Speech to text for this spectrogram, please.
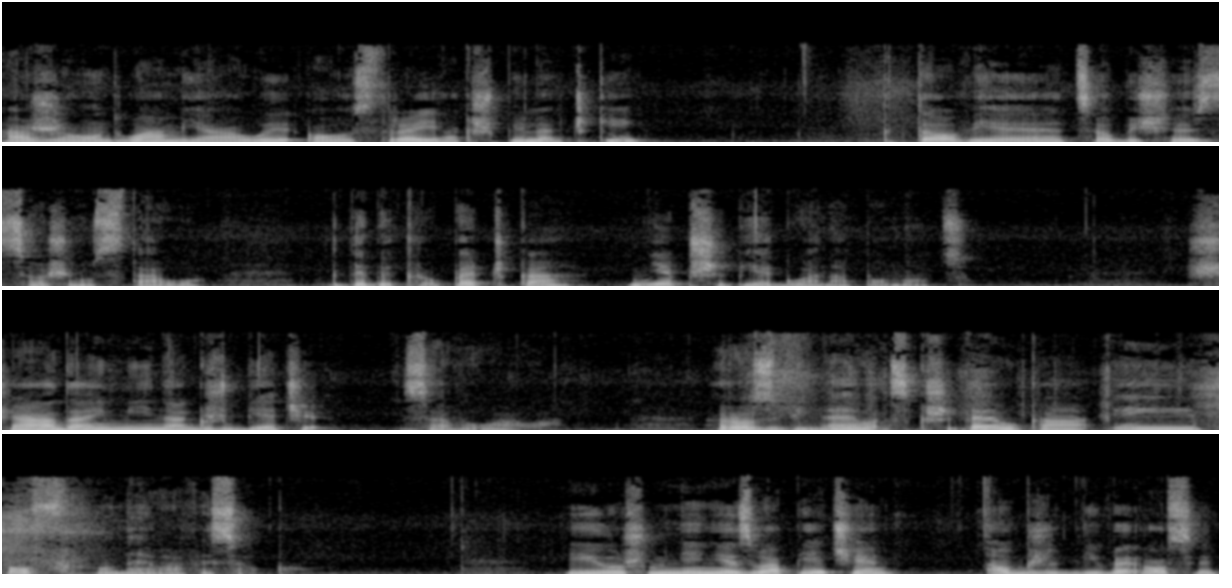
A żądła miały ostre jak szpileczki. Kto wie, co by się z Zosią stało, gdyby kropeczka nie przybiegła na pomoc. Siadaj mi na grzbiecie, zawołała. Rozwinęła skrzydełka i pofrunęła wysoko. Już mnie nie złapiecie, obrzydliwe osy,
